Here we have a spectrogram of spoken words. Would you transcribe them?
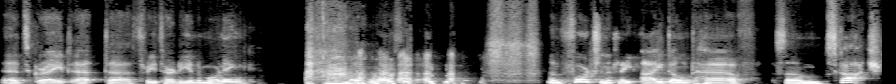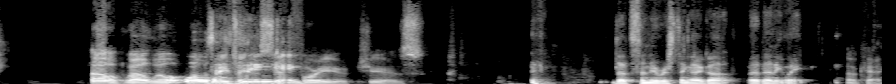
It's great at uh, three thirty in the morning. Unfortunately, I don't have some scotch. Oh well, we'll. What, what was we'll I thinking for you? Cheers. That's the nearest thing I got, but anyway. Okay.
